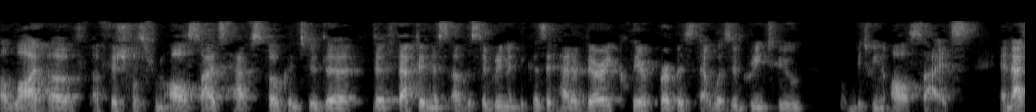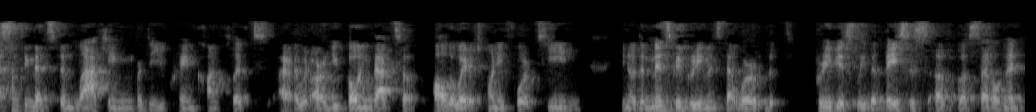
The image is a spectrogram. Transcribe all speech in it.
a lot of officials from all sides have spoken to the, the effectiveness of this agreement because it had a very clear purpose that was agreed to between all sides. And that's something that's been lacking for the Ukraine conflict, I would argue, going back to all the way to 2014. You know, the Minsk agreements that were previously the basis of a settlement,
